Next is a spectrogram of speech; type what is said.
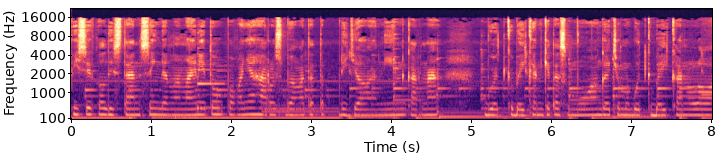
physical distancing dan lain-lain itu pokoknya harus banget tetap dijalanin karena buat kebaikan kita semua nggak cuma buat kebaikan lo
